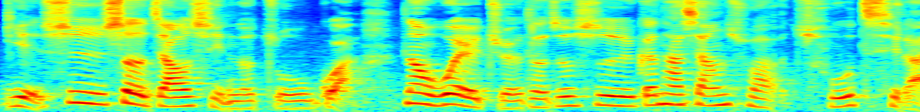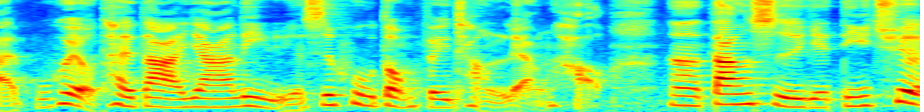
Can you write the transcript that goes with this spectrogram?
也是社交型的主管，那我也觉得就是跟他相处处起来不会有太大压力，也是互动非常良好。那当时也的确，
